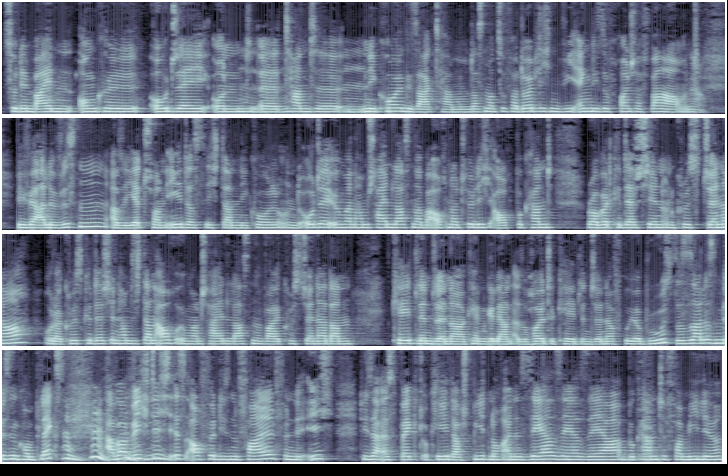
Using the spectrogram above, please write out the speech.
zu den beiden Onkel OJ und mhm. äh, Tante mhm. Nicole gesagt haben, um das mal zu verdeutlichen, wie eng diese Freundschaft war. Und ja. wie wir alle wissen, also jetzt schon eh, dass sich dann Nicole und OJ irgendwann haben scheiden lassen, aber auch natürlich auch bekannt, Robert Kardashian und Chris Jenner oder Chris Kardashian haben sich dann auch irgendwann scheiden lassen, weil Chris Jenner dann Caitlyn Jenner kennengelernt, also heute Caitlyn Jenner, früher Bruce. Das ist alles ein bisschen komplex, aber wichtig ist auch für diesen Fall, finde ich, dieser Aspekt, okay, da spielt noch eine sehr, sehr, sehr bekannte Familie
